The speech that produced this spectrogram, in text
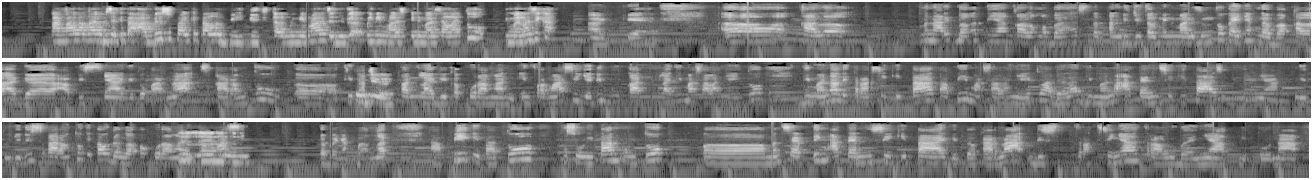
Langkah-langkah yang bisa kita ambil supaya kita lebih digital minimalis dan juga minimalis-minimalis yang lain itu gimana sih kak? Oke, okay. uh, eh, kalau menarik banget nih yang kalau ngebahas tentang digital minimalism tuh kayaknya nggak bakal ada habisnya gitu. Karena sekarang tuh uh, kita bukan lagi kekurangan informasi. Jadi bukan lagi masalahnya itu gimana literasi kita tapi masalahnya itu adalah gimana atensi kita sebenarnya gitu. Jadi sekarang tuh kita udah nggak kekurangan informasi. Udah banyak banget. Tapi kita tuh kesulitan untuk uh, men-setting atensi kita gitu karena distraksinya terlalu banyak gitu. Nah,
